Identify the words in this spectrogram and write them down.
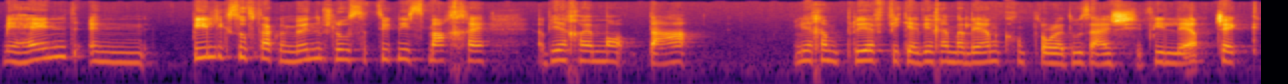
Wir haben einen Bildungsauftrag, wir müssen am Schluss ein Zeugnis machen. Wie können wir da wie können wir Prüfungen, wie können wir Lernkontrolle, du sagst viel Lerncheck,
